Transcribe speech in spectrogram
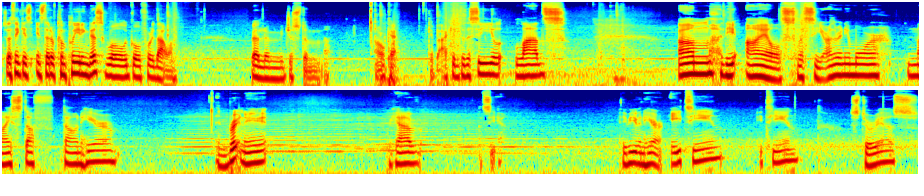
So I think instead of completing this, we'll go for that one. Well, let me just... Um, okay. Get back into the sea, lads. Um, the Isles. Let's see, are there any more nice stuff down here? In Brittany, we have, let's see, maybe even here, 18, 18, Asturias.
